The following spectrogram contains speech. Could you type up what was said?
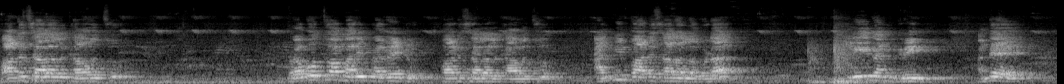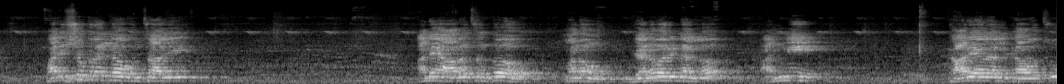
పాఠశాలలు కావచ్చు ప్రభుత్వ మరియు ప్రైవేటు పాఠశాలలు కావచ్చు అన్ని పాఠశాలల్లో కూడా క్లీన్ అండ్ గ్రీన్ అంటే పరిశుభ్రంగా ఉంచాలి అనే ఆలోచనతో మనం జనవరి నెలలో అన్ని కార్యాలయాలు కావచ్చు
